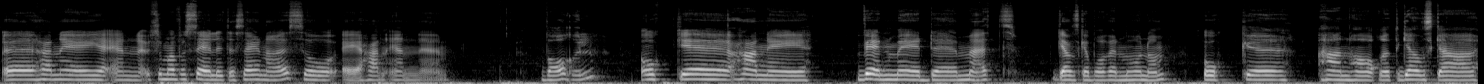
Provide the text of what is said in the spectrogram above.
Eh, han är en, som man får se lite senare så är han en eh, varulv. Och han är vän med Matt, ganska bra vän med honom. Och han har ett ganska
